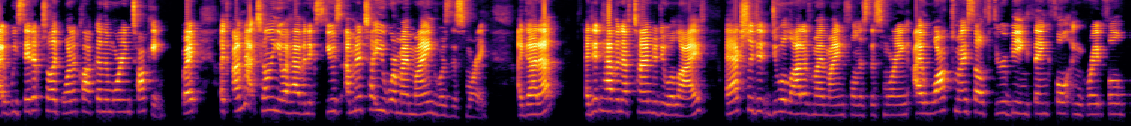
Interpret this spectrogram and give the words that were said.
I we stayed up till like one o'clock in the morning talking, right? Like I'm not telling you I have an excuse. I'm going to tell you where my mind was this morning. I got up. I didn't have enough time to do a live. I actually didn't do a lot of my mindfulness this morning. I walked myself through being thankful and grateful,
